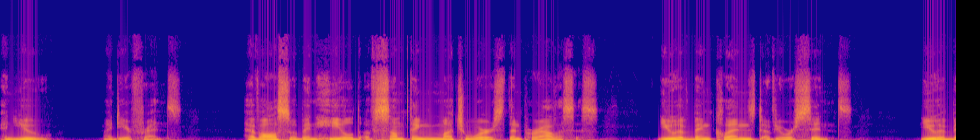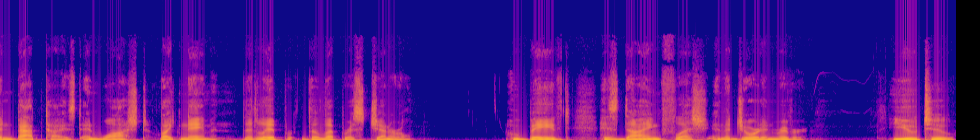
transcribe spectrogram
And you, my dear friends, have also been healed of something much worse than paralysis. You have been cleansed of your sins. You have been baptized and washed like Naaman, the, lep- the leprous general, who bathed his dying flesh in the Jordan River. You too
